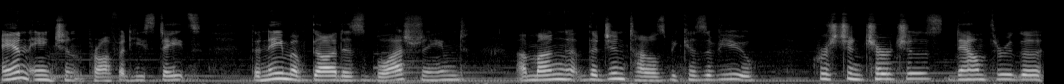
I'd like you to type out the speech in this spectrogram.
an ancient prophet, he states, The name of God is blasphemed among the Gentiles because of you. Christian churches down through the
